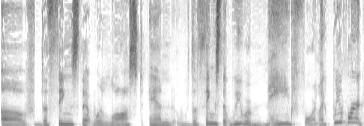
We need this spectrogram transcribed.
of the things that were lost and the things that we were made for like we weren't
